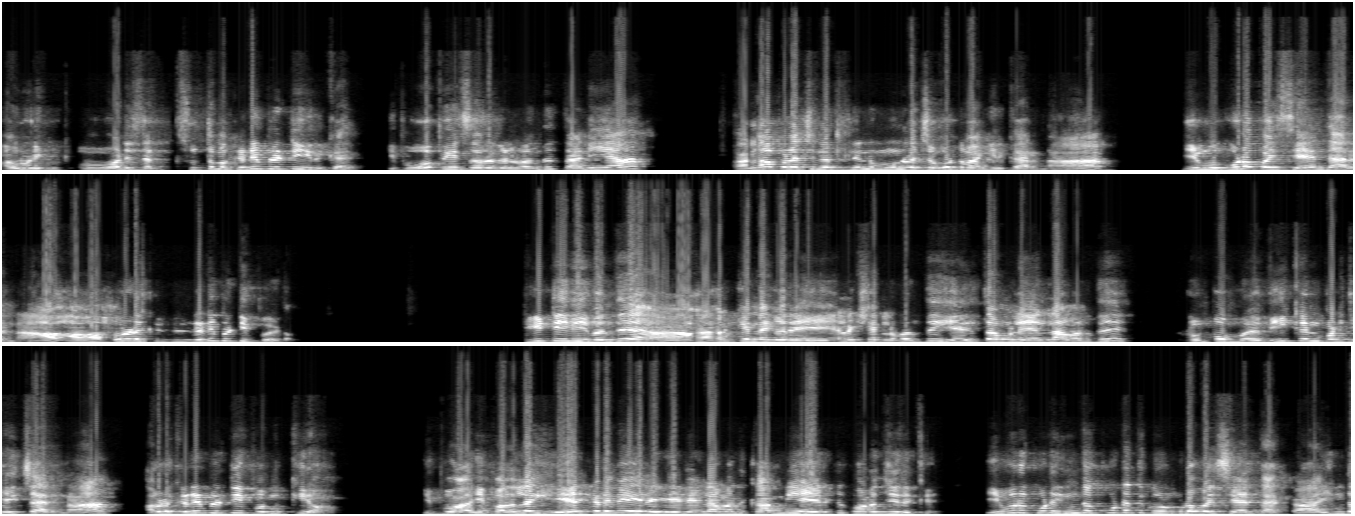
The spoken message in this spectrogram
அவங்களுடைய சுத்தமா கிரெடிபிலிட்டி இருக்காது. இப்போ ஓபிஎஸ் அவர்கள் வந்து தனியா பலாப்பழ சின்னத்துல நின்று மூணு லட்சம் ஓட்டு வாங்கியிருக்காருன்னா இவங்க கூட போய் சேர்ந்தாருன்னா அவரோட கிரெடிபிலிட்டி போயிடும். டிடிவி வந்து ஆர்கே நகர் எலெக்ஷன்ல வந்து எதிர்த்தவங்களை எல்லாம் வந்து ரொம்ப வீக்கெண்ட் பண்ணி ஜெயிச்சாருன்னா அவரோட கிரெடிபிலிட்டி இப்போ முக்கியம். இப்போ இப்போ அதெல்லாம் ஏற்கனவே எல்லாம் வந்து கம்மியா இருக்கு குறைஞ்சிருக்கு. இவரு கூட இந்த கூட்டத்துக்கு கூட போய் சேர்ந்தாக்கா இந்த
